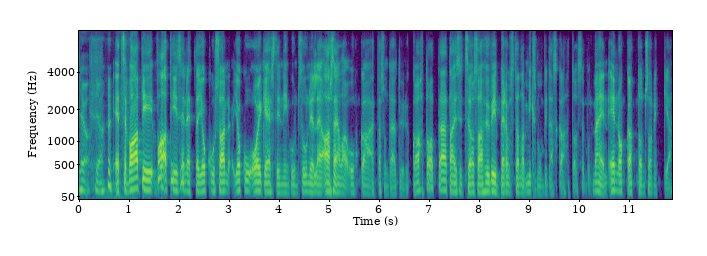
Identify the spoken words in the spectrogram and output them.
Joo, joo. Et se vaatii, vaatii sen, että joku, san, joku oikeasti niin kuin suunnilleen aseella uhkaa, että sun täytyy nyt kahtoa tämä, tai sitten se osaa hyvin perustella, miksi mun pitäisi kahtoa se, mutta mä en, en ole katton Sonicia,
